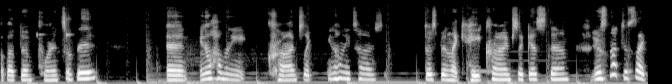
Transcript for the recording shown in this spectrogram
about the importance of it, and you know how many crimes, like you know how many times there's been like hate crimes against them. And Yeah. It's not just like,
